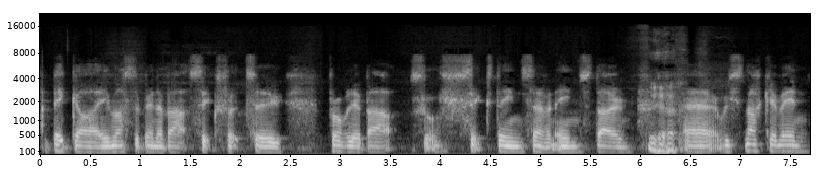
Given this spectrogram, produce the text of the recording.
A big guy. He must have been about six foot two, probably about sort of 16, 17 stone. Yeah. Uh, we snuck him in,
